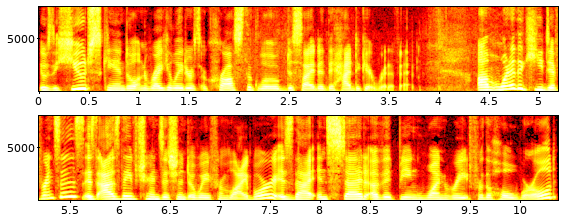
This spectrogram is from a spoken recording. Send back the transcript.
It was a huge scandal, and regulators across the globe decided they had to get rid of it. Um, one of the key differences is as they've transitioned away from LIBOR, is that instead of it being one rate for the whole world,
